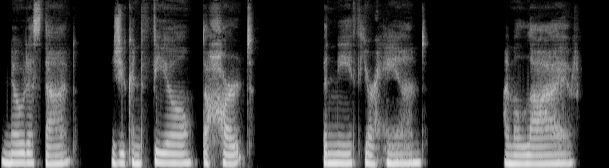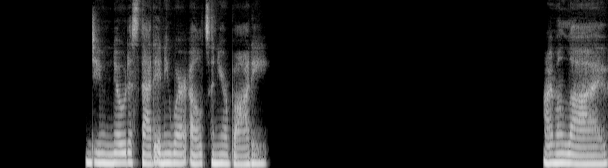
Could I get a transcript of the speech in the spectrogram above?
Notice that as you can feel the heart beneath your hand I'm alive. Do you notice that anywhere else in your body? I'm alive.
